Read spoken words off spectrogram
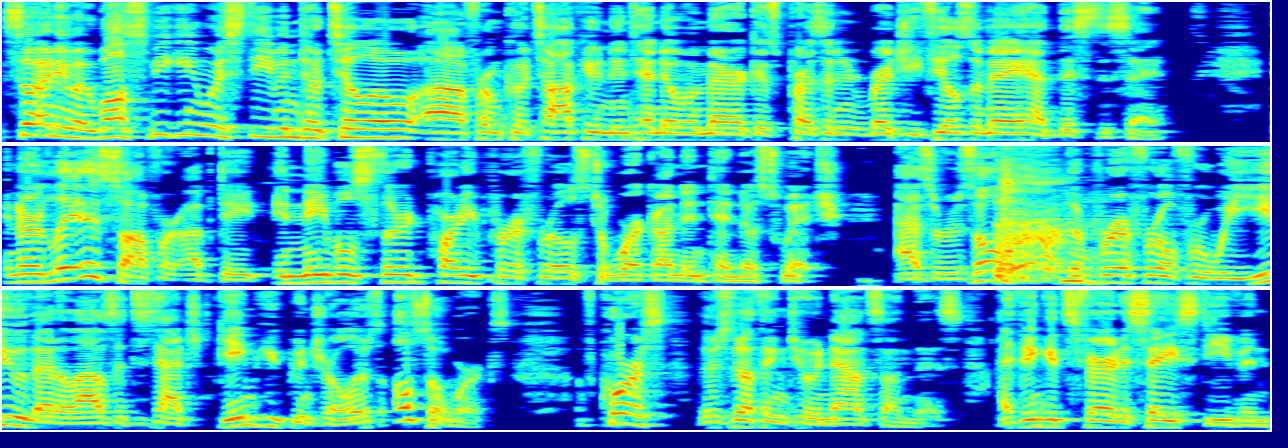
so anyway, while speaking with Stephen Totilo uh, from Kotaku, Nintendo of America's president Reggie Fils-Aimé had this to say. In our latest software update enables third-party peripherals to work on Nintendo Switch. As a result, the peripheral for Wii U that allows its attached GameCube controllers also works. Of course, there's nothing to announce on this. I think it's fair to say, Stephen,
